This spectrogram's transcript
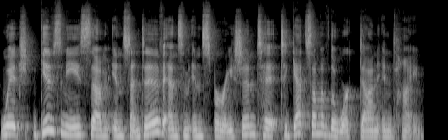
which gives me some incentive and some inspiration to, to get some of the work done in time.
